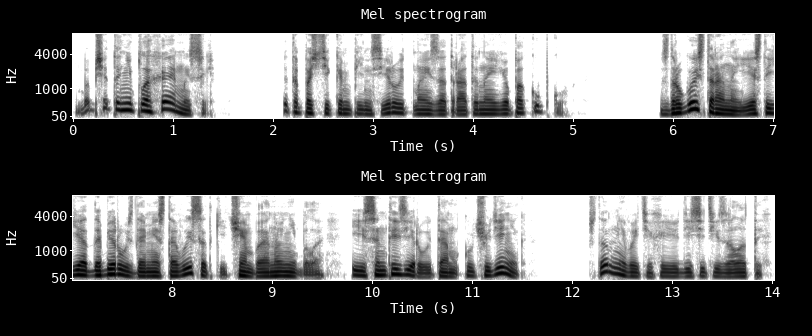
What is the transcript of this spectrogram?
Вообще-то неплохая мысль. Это почти компенсирует мои затраты на ее покупку. С другой стороны, если я доберусь до места высадки, чем бы оно ни было, и синтезирую там кучу денег, что мне в этих ее десяти золотых?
